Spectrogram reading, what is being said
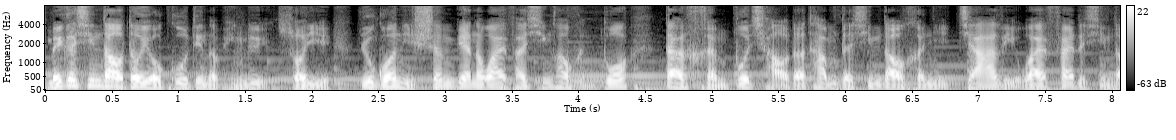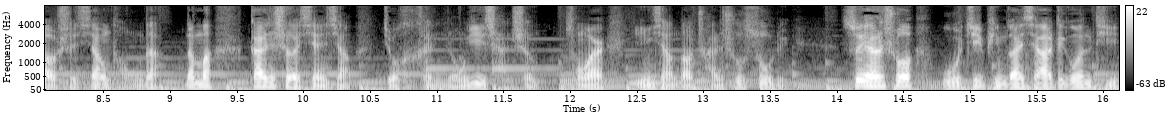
每个信道都有固定的频率，所以如果你身边的 WiFi 信号很多，但很不巧的，他们的信道和你家里 WiFi 的信道是相同的，那么干涉现象就很容易产生，从而影响到传输速率。虽然说 5G 频段下这个问题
